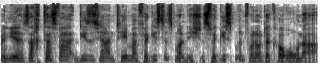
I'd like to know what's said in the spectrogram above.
Wenn ihr sagt, das war dieses Jahr ein Thema, vergisst es mal nicht. Das vergisst man vor lauter Corona.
